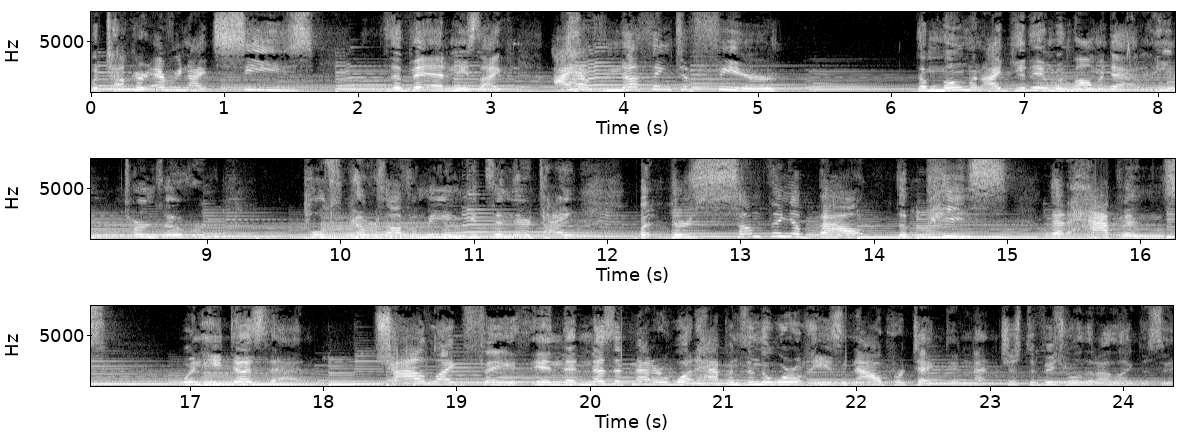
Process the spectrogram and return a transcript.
But Tucker every night sees the bed and he's like, I have nothing to fear the moment I get in with mom and dad. And he turns over pulls the covers off of me and gets in there tight. But there's something about the peace that happens when he does that. Childlike faith in that doesn't matter what happens in the world, he's now protected. And that's just a visual that I like to see.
